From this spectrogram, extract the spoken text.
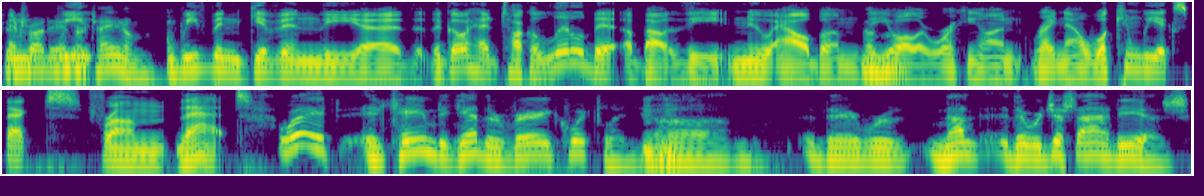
to And try to we- entertain them. We've been given the uh, the, the go ahead talk a little bit about the new album that you Uh-huh. all are working on right now. What can we expect from that? Well, it, it came together very quickly. Mhm. Um, there were not there were just ideas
